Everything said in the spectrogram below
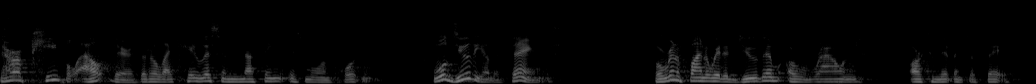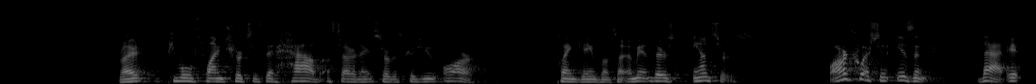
There are people out there that are like, hey, listen, nothing is more important. We'll do the other things, but we're going to find a way to do them around our commitment to faith. Right? People will find churches that have a Saturday night service because you are playing games on Sunday. I mean, there's answers. Our question isn't that, it,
